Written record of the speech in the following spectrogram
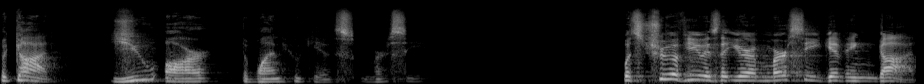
But God, you are the one who gives mercy. What's true of you is that you're a mercy giving God.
